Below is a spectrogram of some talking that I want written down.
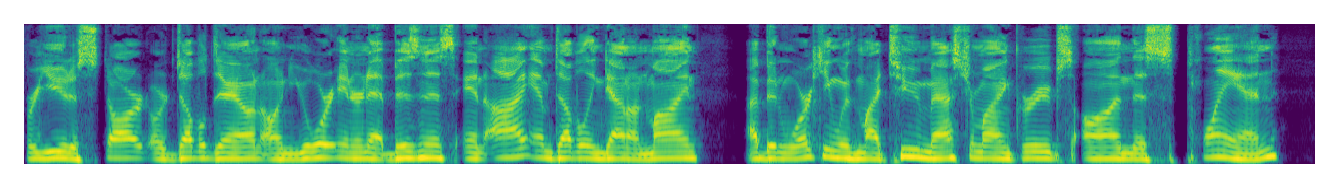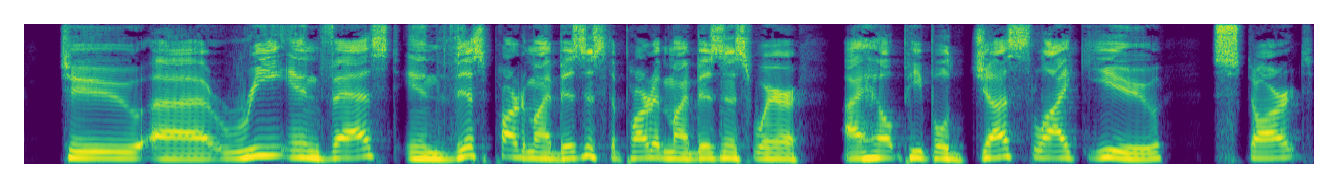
for you to start or double down on your internet business. And I am doubling down on mine. I've been working with my two mastermind groups on this plan to uh, reinvest in this part of my business, the part of my business where I help people just like you start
